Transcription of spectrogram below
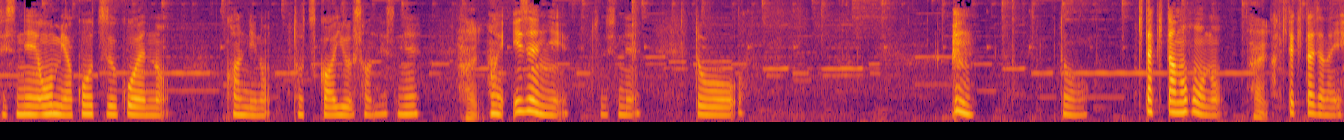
ですね大宮交通公園の管理の戸塚優さんですね。はい、はい、以前にですねとと北北の方のはい、来た来たじゃない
